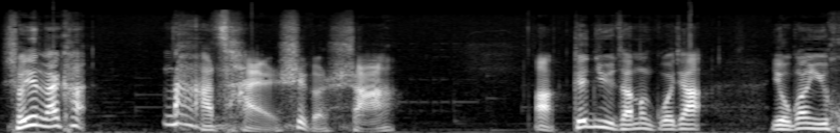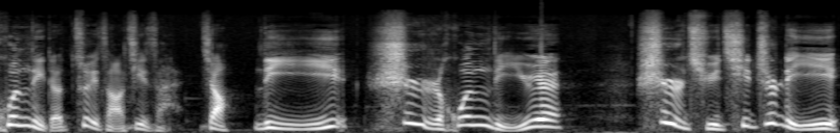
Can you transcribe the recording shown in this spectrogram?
首先来看，纳采是个啥？啊，根据咱们国家有关于婚礼的最早记载，叫《礼仪适婚礼》曰：“适娶妻之礼，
